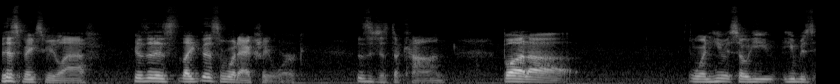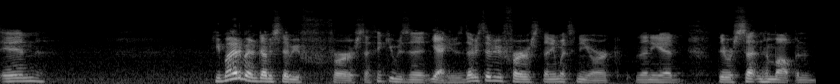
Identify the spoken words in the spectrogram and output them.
This makes me laugh. Because it is like this would actually work. This is just a con. But uh when he was so he he was in he might have been in WCW first. I think he was in yeah, he was in WCW first, then he went to New York, then he had they were setting him up and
